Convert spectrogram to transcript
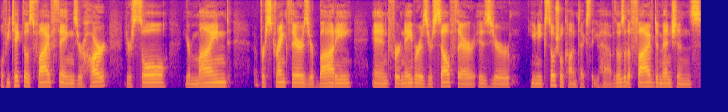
Well, if you take those five things your heart, your soul, your mind. For strength, there is your body. And for neighbor, is yourself, there is your unique social context that you have. Those are the five dimensions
